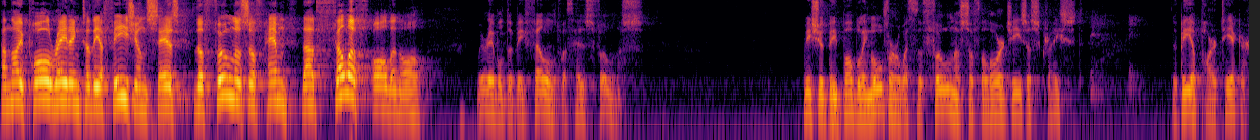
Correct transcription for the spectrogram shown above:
And now Paul, writing to the Ephesians, says, The fullness of him that filleth all in all. We're able to be filled with his fullness. We should be bubbling over with the fullness of the Lord Jesus Christ, to be a partaker.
